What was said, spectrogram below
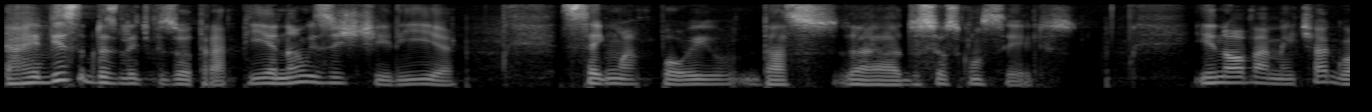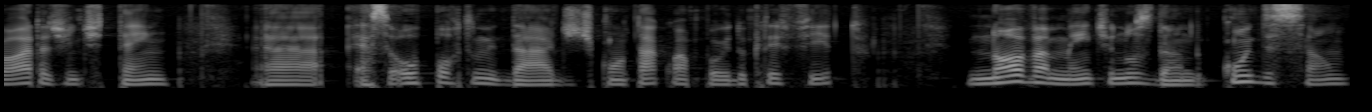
A Revista Brasileira de Fisioterapia não existiria sem o apoio das, uh, dos seus conselhos. E, novamente, agora a gente tem uh, essa oportunidade de contar com o apoio do Crefito, novamente nos dando condição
